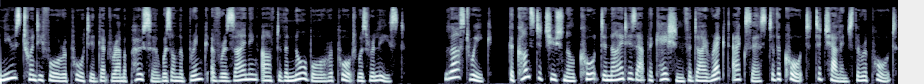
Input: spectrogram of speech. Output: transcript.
News 24 reported that Ramaphosa was on the brink of resigning after the Ngcobo report was released. Last week, the Constitutional Court denied his application for direct access to the court to challenge the report.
